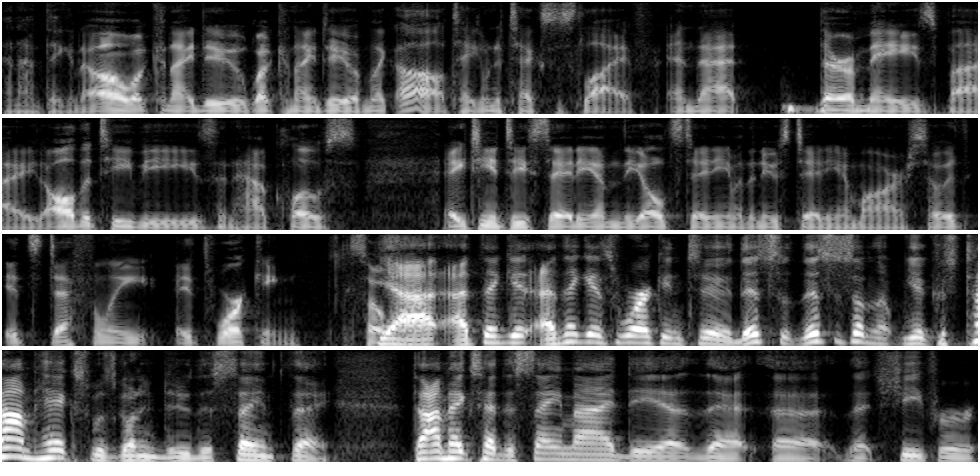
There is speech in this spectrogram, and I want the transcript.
and I'm thinking, "Oh, what can I do? What can I do?" I'm like, "Oh, I'll take them to Texas Live." And that they're amazed by all the TVs and how close AT&T Stadium, the old stadium and the new stadium are. So it's it's definitely it's working. So yeah, I I think it. I think it's working too. This this is something because Tom Hicks was going to do the same thing. Tom Hicks had the same idea that uh, that Schieffer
